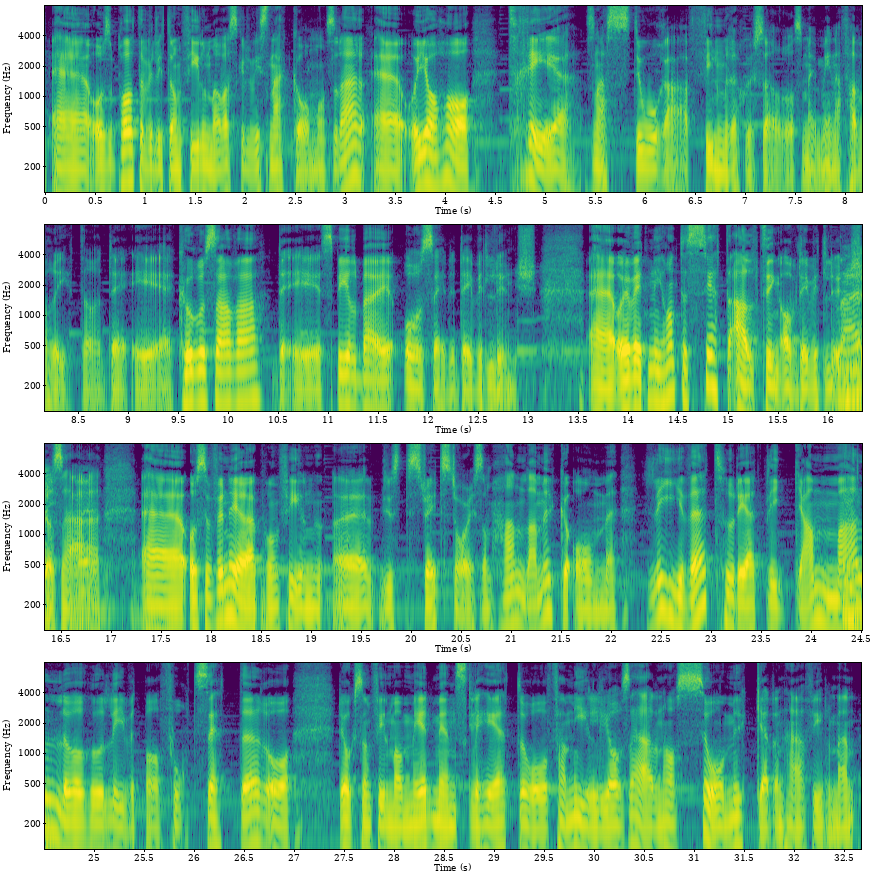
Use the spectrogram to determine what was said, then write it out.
Eh, och så pratar vi lite om filmer, vad skulle vi snacka om och sådär. Eh, och jag har tre sådana här stora filmregissörer som är mina favoriter. Det är Kurosawa, det är Spielberg och så är det David Lynch. Eh, och jag vet, ni har inte sett allting av David Lynch Nej, och så här. Eh, och så funderar jag på en film, eh, just Straight Story, som handlar mycket om livet, hur det är att bli gammal och hur livet bara fortsätter. Och det är också en film om medmänsklighet och familj och så här. Den har så mycket den här filmen.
